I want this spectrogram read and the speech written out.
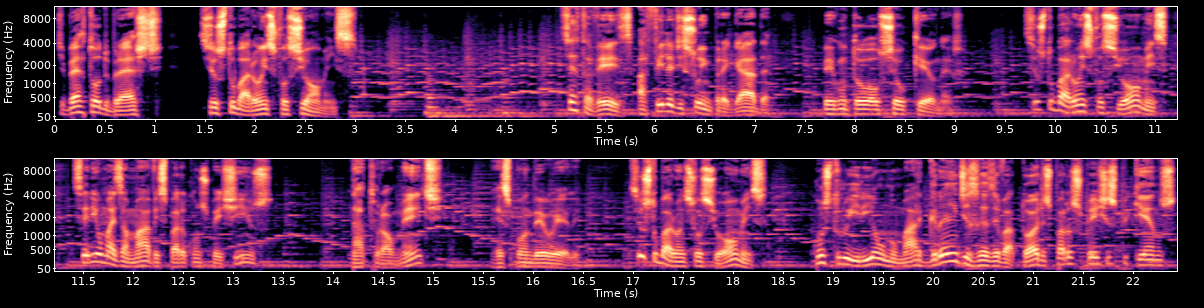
de Bertolt Brecht, Se os tubarões fossem homens. Certa vez, a filha de sua empregada perguntou ao seu Kellner: Se os tubarões fossem homens, seriam mais amáveis para com os peixinhos? Naturalmente, respondeu ele. Se os tubarões fossem homens, construiriam no mar grandes reservatórios para os peixes pequenos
